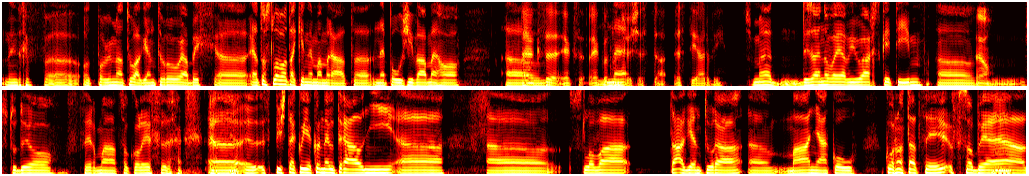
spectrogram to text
nejdřív odpovím na tu agenturu, já bych, já to slovo taky nemám rád, nepoužíváme ho. A jak se, jak se, jak označuješ STRV? Jsme designový a vývojářský tým, uh, studio, firma, cokoliv. uh, spíš takový jako neutrální slova ta agentura uh, má nějakou konotaci v sobě hmm. a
